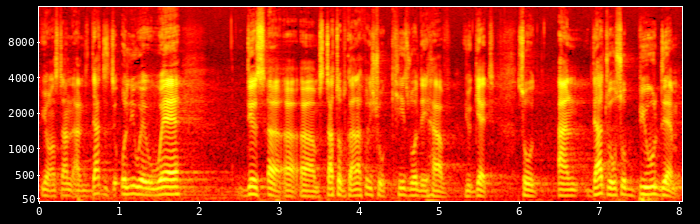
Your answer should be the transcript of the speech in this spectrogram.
you understand? And that is the only way where these uh, uh, um, startups can actually showcase what they have, you get. So, and that will also build them,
